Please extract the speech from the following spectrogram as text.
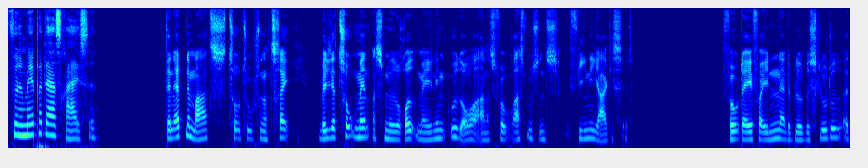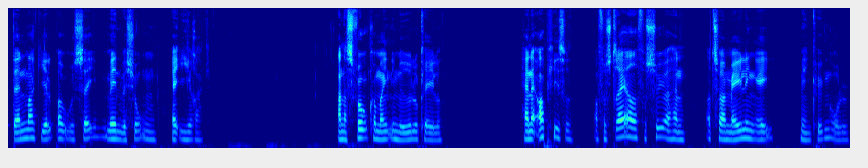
Følg med på deres rejse. Den 18. marts 2003 vælger to mænd at smide rød maling ud over Anders Fogh Rasmussens fine jakkesæt. Få dage forinden er det blevet besluttet, at Danmark hjælper USA med invasionen af Irak. Anders Fogh kommer ind i mødelokalet. Han er ophidset, og frustreret forsøger han at tørre malingen af med en køkkenrulle.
